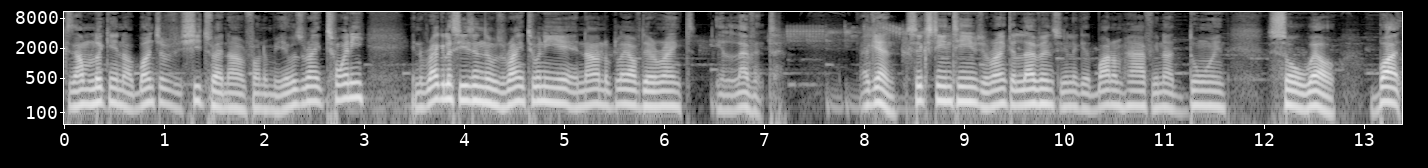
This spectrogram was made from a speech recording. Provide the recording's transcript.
Because I'm looking at a bunch of sheets right now in front of me. It was ranked 20 in the regular season. It was ranked 28, and now in the playoff they're ranked 11th. Again, 16 teams. You're ranked 11th. So you look at the bottom half. You're not doing so well. But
